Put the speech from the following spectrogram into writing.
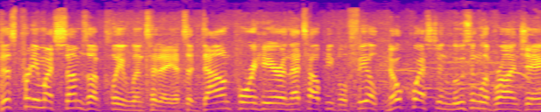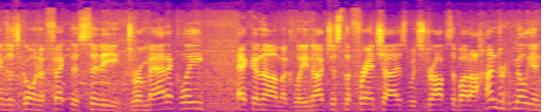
This pretty much sums up Cleveland today. It's a downpour here, and that's how people feel. No question, losing LeBron James is going to affect the city dramatically, economically, not just the franchise, which drops about $100 million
